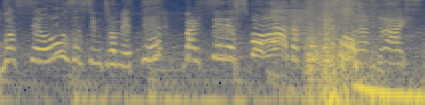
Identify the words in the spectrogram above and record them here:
Você ousa se intrometer? Vai ser esfolada sou! Para trás!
